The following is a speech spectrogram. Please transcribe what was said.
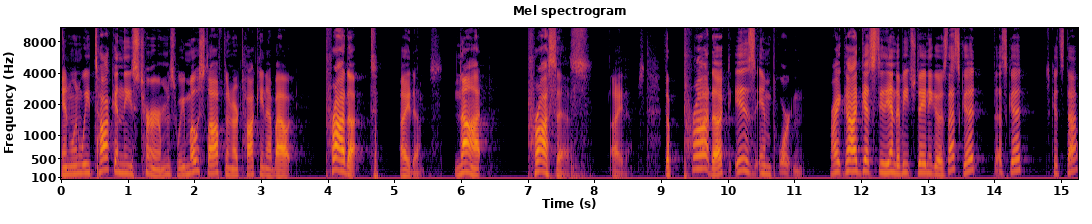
And when we talk in these terms, we most often are talking about product items, not process items. The product is important, right? God gets to the end of each day and he goes, That's good. That's good. It's good stuff.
